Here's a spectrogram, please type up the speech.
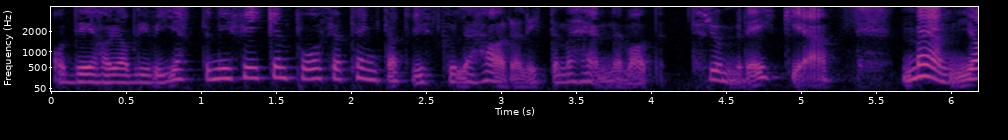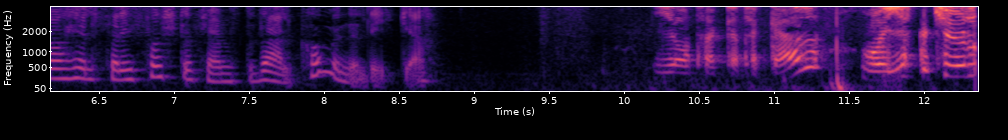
och det har jag blivit jättenyfiken på så jag tänkte att vi skulle höra lite med henne vad trumreiki är. Men jag hälsar dig först och främst välkommen Ulrika. Ja, tackar, tackar. Det var jättekul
